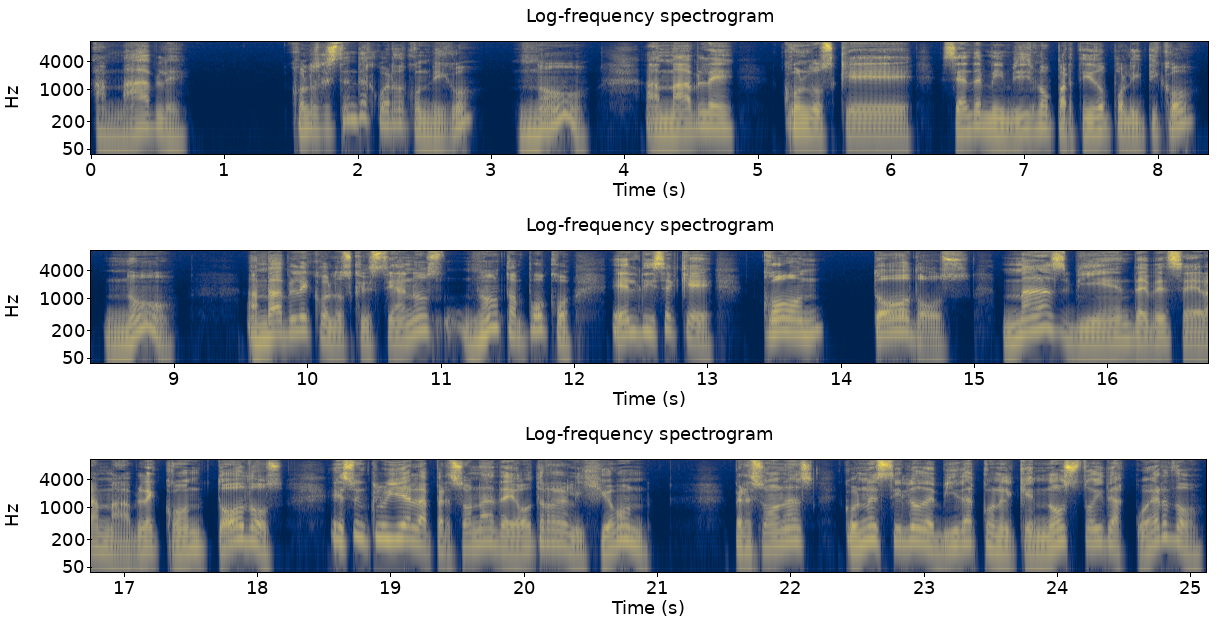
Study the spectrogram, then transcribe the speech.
amable. ¿Con los que estén de acuerdo conmigo? No. ¿Amable con los que sean de mi mismo partido político? No. ¿Amable con los cristianos? No, tampoco. Él dice que con todos. Más bien debe ser amable con todos. Eso incluye a la persona de otra religión. Personas con un estilo de vida con el que no estoy de acuerdo.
